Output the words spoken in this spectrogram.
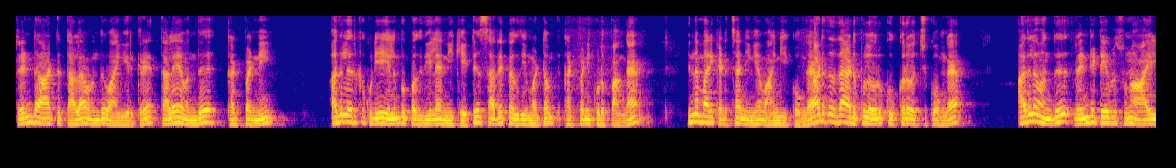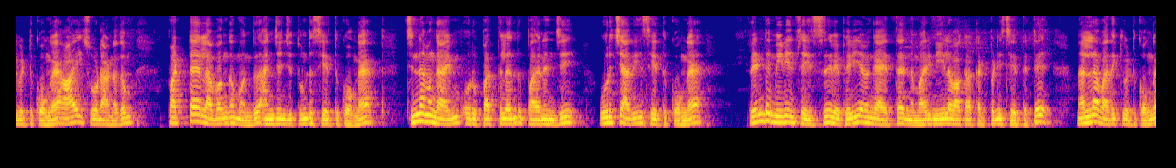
ரெண்டு ஆட்டு தலை வந்து வாங்கியிருக்கிறேன். தலையை வந்து கட் பண்ணி அதில் இருக்கக்கூடிய எலும்பு பகுதியில் நீக்கிட்டு சதைப்பகுதியை மட்டும் கட் பண்ணி கொடுப்பாங்க. இந்த மாதிரி கிடச்சா நீங்கள் வாங்கிக்கோங்க. அடுத்ததாக அடுப்பில் ஒரு குக்கரை வச்சுக்கோங்க. அதில் வந்து ரெண்டு டேபிள் ஸ்பூன் ஆயில் விட்டுக்கோங்க. ஆயில் சூடானதும் பட்டை லவங்கம் வந்து அஞ்சஞ்சு துண்டு சேர்த்துக்கோங்க. சின்ன வெங்காயம் ஒரு பத்துலேருந்து பதினஞ்சு உரித்து அதையும் சேர்த்துக்கோங்க. ரெண்டு மீடியம் சைஸு பெரிய வெங்காயத்தை இந்த மாதிரி நீல வாக்கில் கட் பண்ணி சேர்த்துட்டு நல்லா வதக்கி விட்டுக்கோங்க.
